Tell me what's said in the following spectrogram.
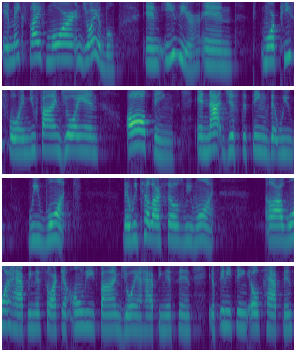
it makes life more enjoyable and easier and more peaceful and you find joy in all things and not just the things that we we want that we tell ourselves we want or I want happiness, so I can only find joy and happiness. And if anything else happens,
